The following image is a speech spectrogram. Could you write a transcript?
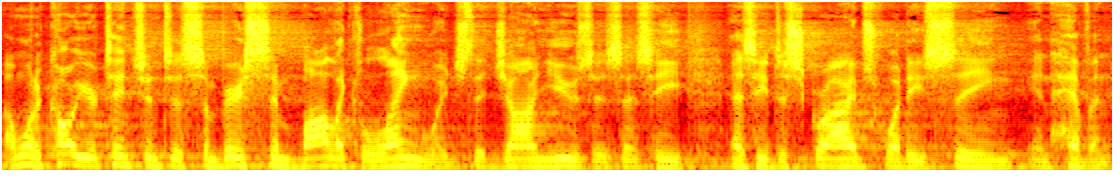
I wanna call your attention to some very symbolic language that John uses as he, as he describes what he's seeing in heaven.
